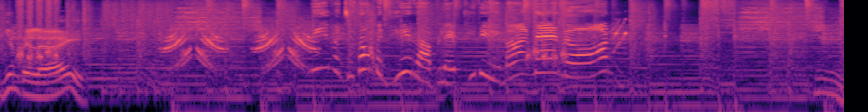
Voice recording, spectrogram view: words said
เยี่ยมไปเลย นี่มันจะต้องเป็นที่รับเล็บที่ดีมากแน่นอนอืม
